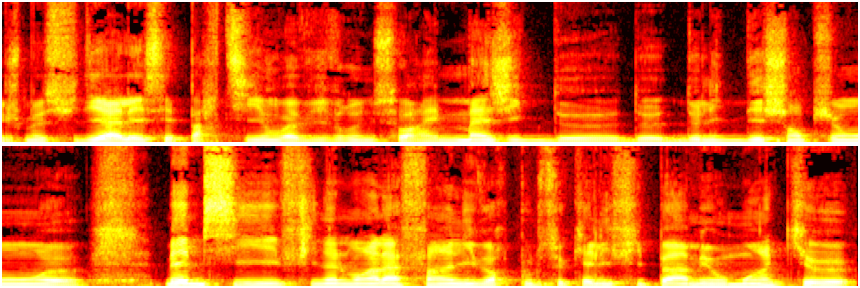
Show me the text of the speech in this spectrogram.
et je me suis dit allez, c'est parti, on va vivre une soirée magique de de, de Ligue des Champions. Euh, même si finalement à la fin Liverpool se qualifie pas, mais au moins qu'ils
